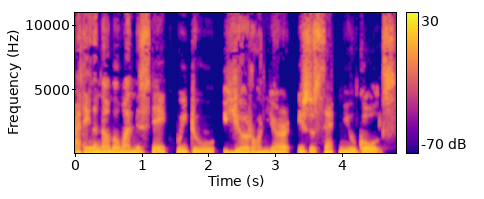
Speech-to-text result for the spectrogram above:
I think the number one mistake we do year on year is to set new goals.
